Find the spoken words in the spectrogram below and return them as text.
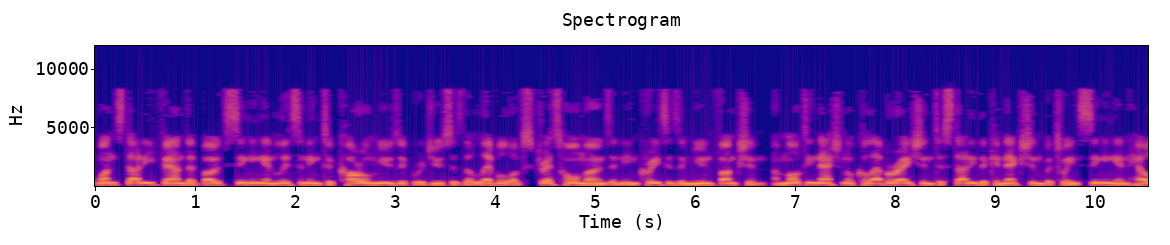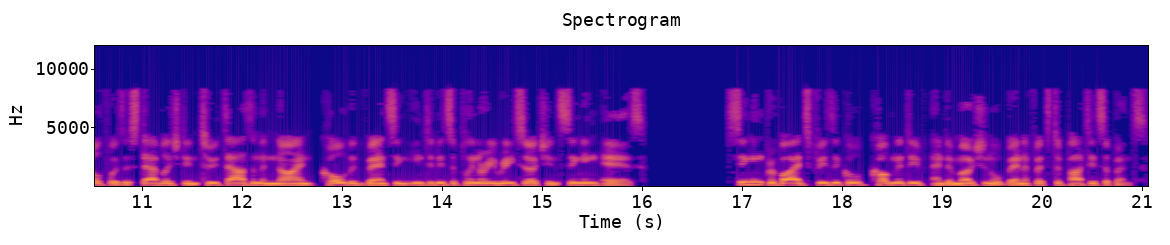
One study found that both singing and listening to choral music reduces the level of stress hormones and increases immune function. A multinational collaboration to study the connection between singing and health was established in 2009, called Advancing Interdisciplinary Research in Singing (AIRS). Singing provides physical, cognitive, and emotional benefits to participants.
